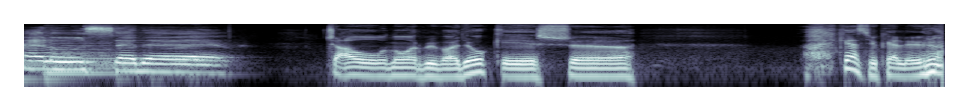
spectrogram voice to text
Hello, Szeder! Ciao, Norbi vagyok, és kezdjük előről.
